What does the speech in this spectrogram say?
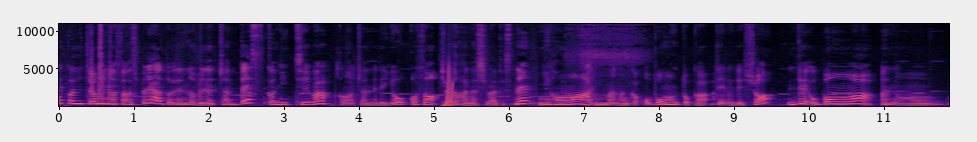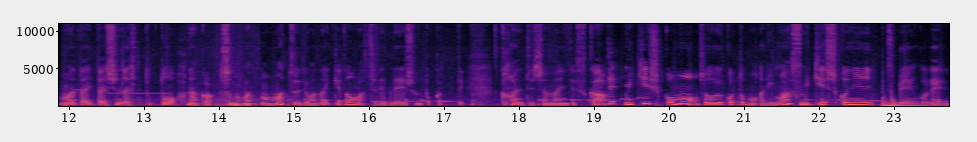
はい、こんにちは。皆さん、スプレーアートでのびれちゃんです。こんにちは。このチャンネルへようこそ。今日の話はですね、日本は今なんかお盆とか出るでしょ？で、お盆は、あのー、まあ、大体死んだ人と、なんか、その、ま、祭りではないけど、まあ、セレブレーションとかって感じじゃないんですか。で、メキシコもそういうこともあります。メキシコにスペイン語で、 Día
